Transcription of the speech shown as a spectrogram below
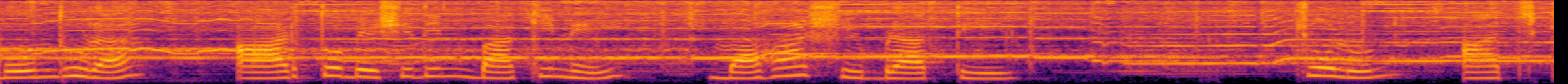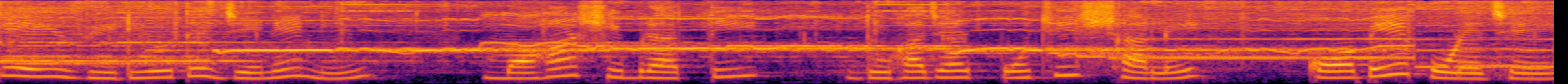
বন্ধুরা, আর তো বেশি দিন বাকি নেই, মহাশিবরাত্রি। চলুন আজকে এই ভিডিওতে জেনে নিই, মহাশিবরাত্রি দু হাজার পঁচিশ সালে কবে পড়েছে।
